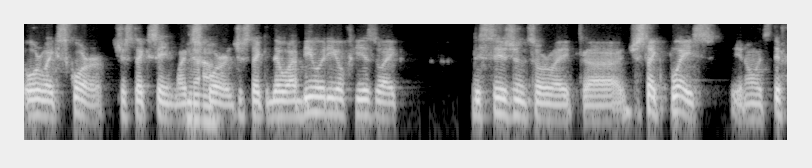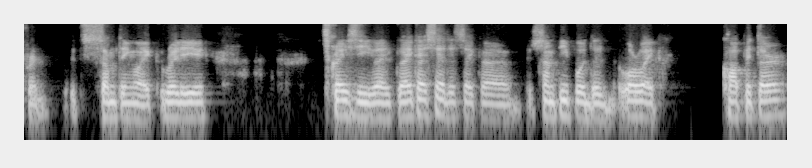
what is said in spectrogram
or like score just like same like yeah. score just like the ability of his like decisions or like uh, just like place. You know, it's different. It's something like really. It's crazy. Like like I said, it's like uh, some people that or like Kopitar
